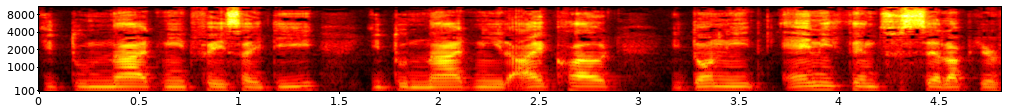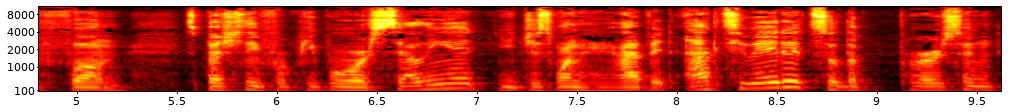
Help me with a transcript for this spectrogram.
You do not need Face ID. You do not need iCloud. You don't need anything to set up your phone, especially for people who are selling it. You just want to have it activated so the person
